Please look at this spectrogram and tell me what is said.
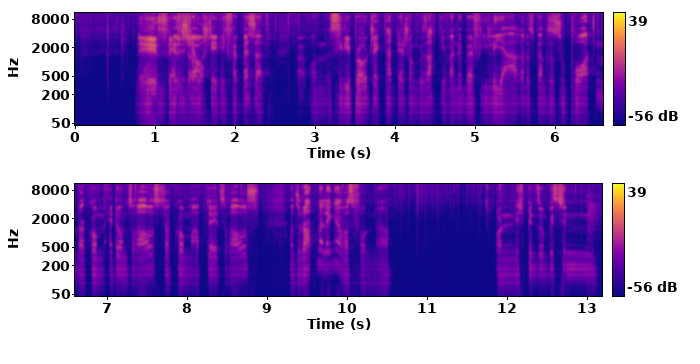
Nee, Und der sich ich ja auch stetig verbessert. Ja. Und CD Projekt hat ja schon gesagt, die werden über viele Jahre das Ganze supporten. Da kommen Add-ons raus, da kommen Updates raus. Also da hat man länger was von, ja. Und ich bin so ein bisschen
